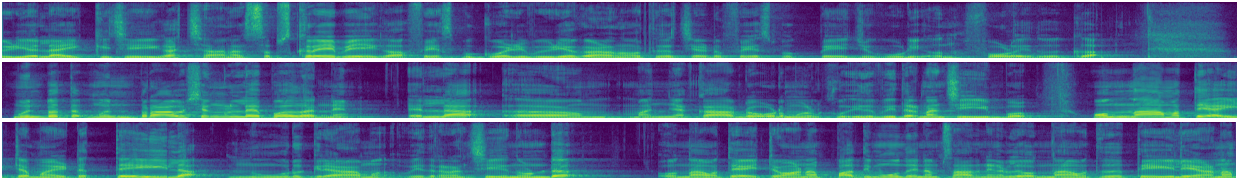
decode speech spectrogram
വീഡിയോ ലൈക്ക് ചെയ്യുക ചാനൽ സബ്സ്ക്രൈബ് ചെയ്യുക ഫേസ്ബുക്ക് വഴി വീഡിയോ കാണുന്നവർ തീർച്ചയായിട്ടും ഫേസ്ബുക്ക് പേജ് കൂടി ഒന്ന് ഫോളോ ചെയ്ത് വെക്കുക. മുൻപത്തെ മുൻ പ്രാവശ്യങ്ങളിലെ പോലെ തന്നെ എല്ലാ മഞ്ഞ കാർഡ് ഉടമകൾക്കും ഇത് വിതരണം ചെയ്യുമ്പോൾ ഒന്നാമത്തെ ഐറ്റമായിട്ട് തേയില നൂറ് ഗ്രാം വിതരണം ചെയ്യുന്നുണ്ട്. ഒന്നാമത്തെ ഐറ്റമാണ് പതിമൂന്ന് ഇനം സാധനങ്ങളിൽ ഒന്നാമത്തേത് തേയിലയാണ്.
